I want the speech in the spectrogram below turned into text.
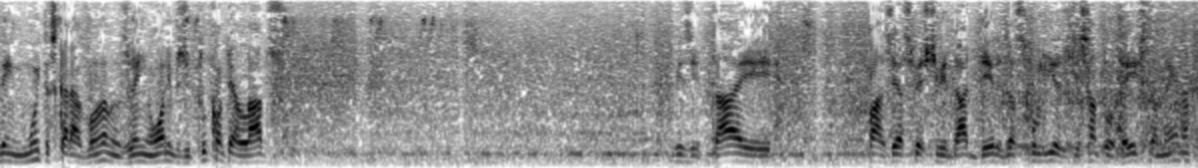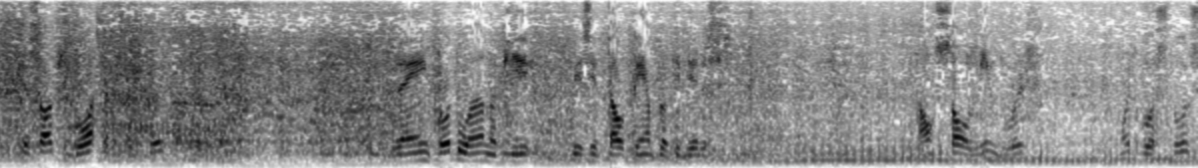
vem muitas caravanas, vem ônibus de tudo quanto é lado visitar e fazer as festividades deles, as folias de Santo Reis também, né? O pessoal que gosta dessas coisas vem todo ano aqui visitar o templo aqui deles. Tá um sol lindo hoje, muito gostoso.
